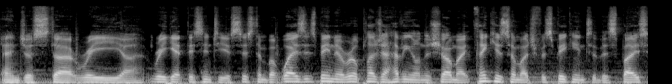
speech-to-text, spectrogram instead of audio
and just uh, re, uh, re get this into your system. But, Wez, it's been a real pleasure having you on the show, mate. Thank you so much for speaking into this space.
